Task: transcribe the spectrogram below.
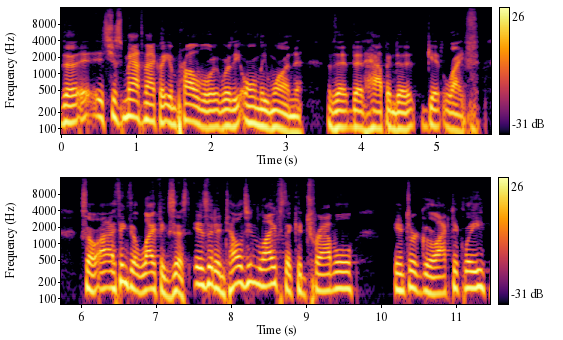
the it's just mathematically improbable we're the only one that that happened to get life. So I think that life exists. Is it intelligent life that could travel intergalactically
